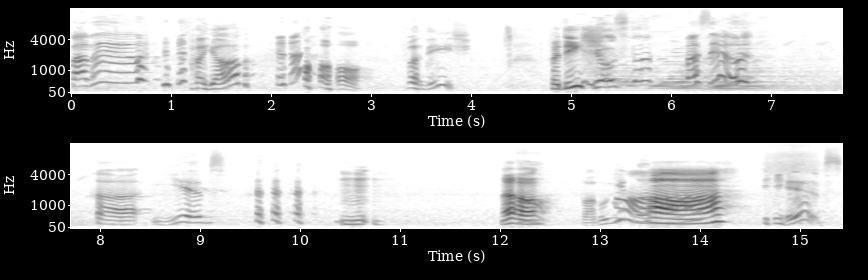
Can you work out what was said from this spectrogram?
Babu. Fayab? Oh, Fadish. Badish. Yosta? Basu. Uh, Yibs. hmm Uh oh. Fabu Aw. Aww. Yibs.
